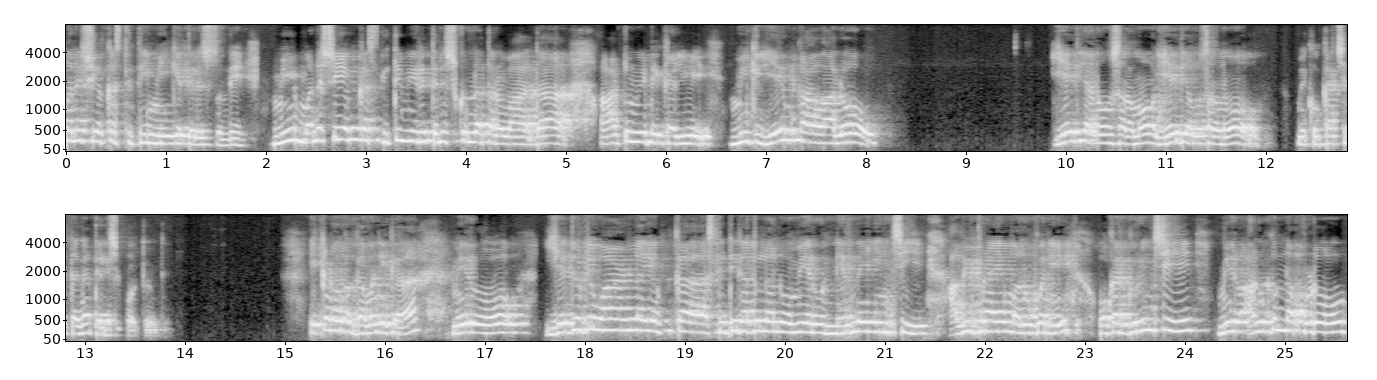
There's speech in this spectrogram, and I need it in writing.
మనసు యొక్క స్థితి మీకే తెలుస్తుంది. మీ మనసు యొక్క స్థితి మీరు తెలుసుకున్న తర్వాత ఆటోమేటికల్లీ మీకు ఏం కావాలో ఏది అనవసరమో ఏది అవసరమో మీకు ఖచ్చితంగా తెలిసిపోతుంది. ఇక్కడ ఒక గమనిక మీరు ఎదుటి వాళ్ళ యొక్క స్థితిగతులను మీరు నిర్ణయించి అభిప్రాయం అనుకొని ఒకరి గురించి మీరు అనుకున్నప్పుడు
